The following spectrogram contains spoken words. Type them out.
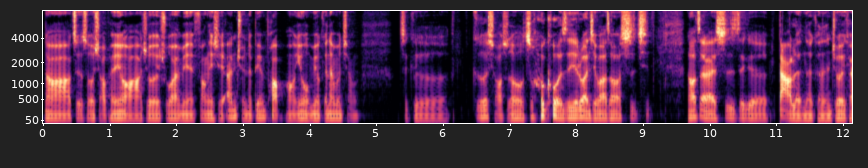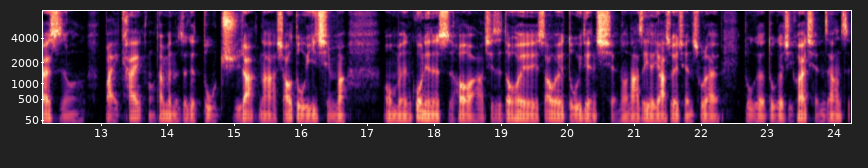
那这个时候小朋友啊，就会去外面放一些安全的鞭炮哦，因为我没有跟他们讲这个。哥小时候做过的这些乱七八糟的事情，然后再来是这个大人呢，可能就会开始哦摆开哦他们的这个赌局啦，那小赌怡情嘛。我们过年的时候啊，其实都会稍微赌一点钱哦，拿自己的压岁钱出来赌个赌个几块钱这样子。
